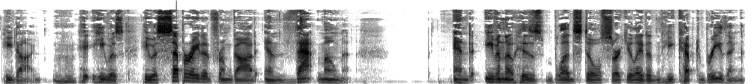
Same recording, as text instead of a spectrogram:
he died. Mm-hmm. He, he was he was separated from God in that moment. And even though his blood still circulated and he kept breathing,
